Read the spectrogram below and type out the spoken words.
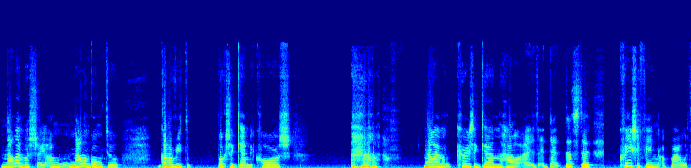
now I must say, I'm, now I'm going to gonna read the books again because now I'm curious again how I, that that's the crazy thing about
